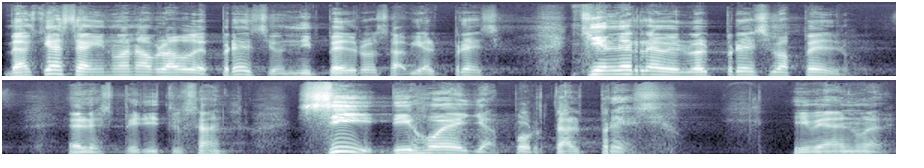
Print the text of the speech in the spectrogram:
Vea que hasta ahí no han hablado de precios, ni Pedro sabía el precio. ¿Quién le reveló el precio a Pedro? el Espíritu Santo. Sí, dijo ella, por tal precio. Y vean nueve.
